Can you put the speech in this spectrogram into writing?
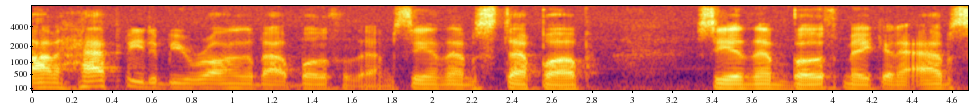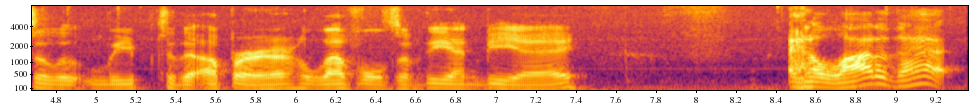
I'm happy to be wrong about both of them, seeing them step up, seeing them both make an absolute leap to the upper levels of the NBA. And a lot of that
